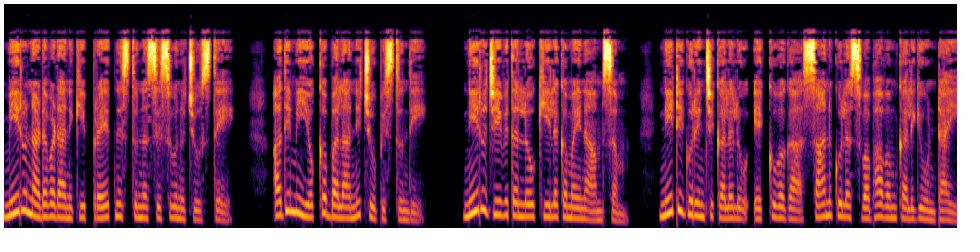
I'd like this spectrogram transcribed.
మీరు నడవడానికి ప్రయత్నిస్తున్న శిశువును చూస్తే అది మీ యొక్క బలాన్ని చూపిస్తుంది. నీరు జీవితంలో కీలకమైన అంశం. నీటి గురించి కలలు ఎక్కువగా సానుకూల స్వభావం కలిగి ఉంటాయి.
